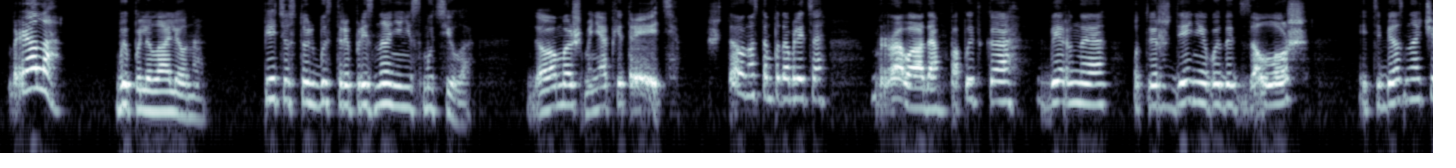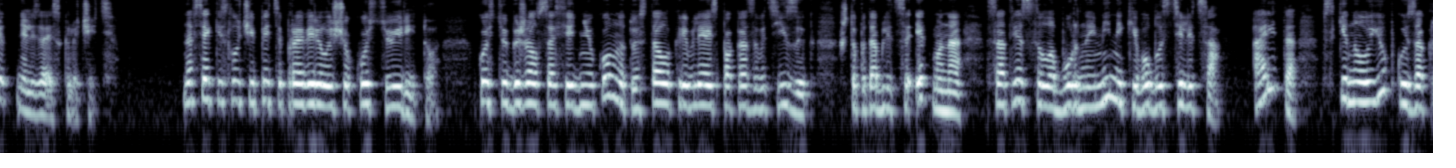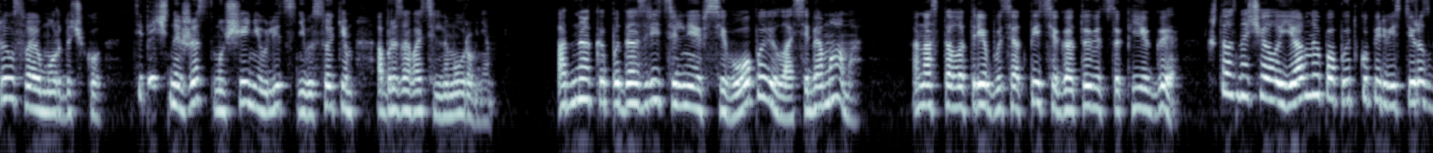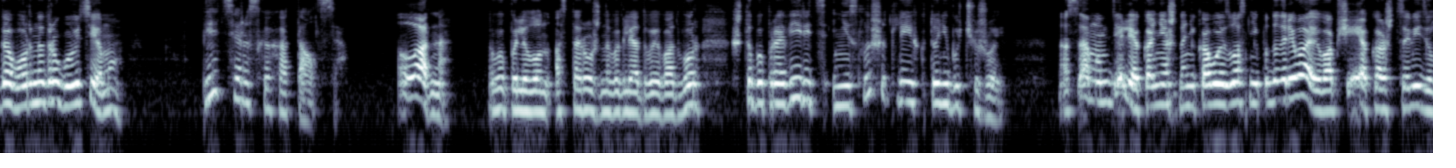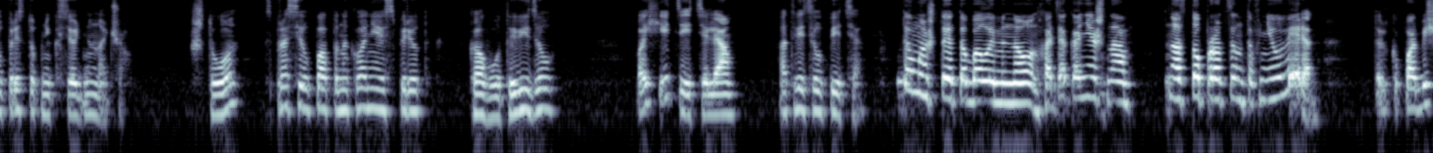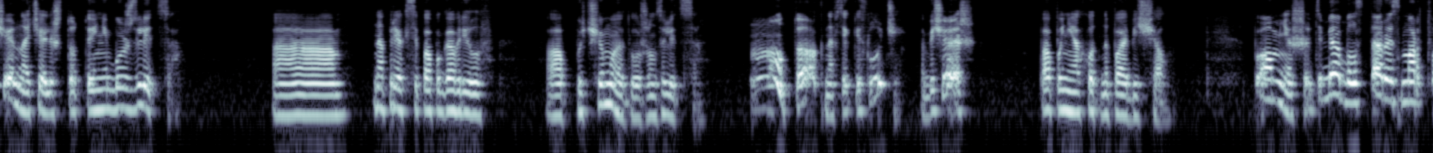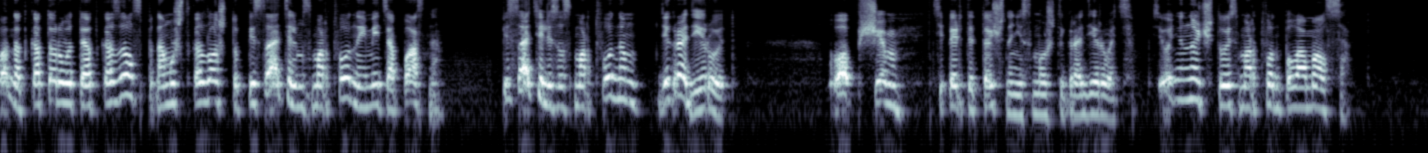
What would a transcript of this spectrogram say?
«Брала», — выпалила Алена. Петю столь быстрое признание не смутило. «Думаешь меня обхитрить? Что у нас там по таблице?» «Бравада, попытка, верное утверждение выдать за ложь, и тебя, значит, нельзя исключить». На всякий случай Петя проверил еще Костю и Риту. Костя убежал в соседнюю комнату и стал, кривляясь, показывать язык, что по таблице Экмана соответствовало бурной мимике в области лица. А Рита вскинула юбку и закрыла свою мордочку. Типичный жест смущения у лиц с невысоким образовательным уровнем. Однако подозрительнее всего повела себя мама. Она стала требовать от Пети готовиться к ЕГЭ, что означало явную попытку перевести разговор на другую тему. Петя расхохотался. «Ладно», — выпалил он, осторожно выглядывая во двор, чтобы проверить, не слышит ли их кто-нибудь чужой. «На самом деле я, конечно, никого из вас не подозреваю, вообще я, кажется, видел преступника сегодня ночью». «Что?» — спросил папа, наклоняясь вперед. «Кого ты видел?» «Похитителя», — ответил Петя. Думаю, что это был именно он, хотя, конечно, на сто процентов не уверен. Только пообещай вначале, что ты не будешь злиться. А, напрягся папа Гаврилов. А почему я должен злиться? Ну, так, на всякий случай. Обещаешь? Папа неохотно пообещал. Помнишь, у тебя был старый смартфон, от которого ты отказался, потому что сказал, что писателям смартфоны иметь опасно. Писатели со смартфоном деградируют. В общем, Теперь ты точно не сможешь деградировать. Сегодня ночью твой смартфон поломался».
